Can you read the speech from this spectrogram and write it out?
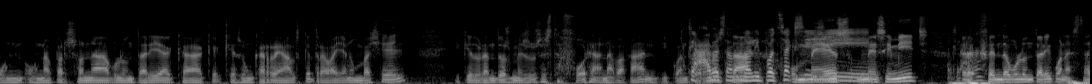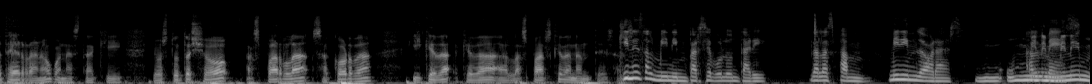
un, una persona voluntària que, que, que és un cas reals, que treballa en un vaixell i que durant dos mesos està fora navegant i quan Clar, està no li pots un mes, exigir- un mes i mig eh, fent de voluntari quan està a terra, no? quan està aquí. Llavors tot això es parla, s'acorda i queda, queda, les parts queden enteses. Quin és el mínim per ser voluntari de l'ESPAM? Mínim d'hores. Un mínim mínim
